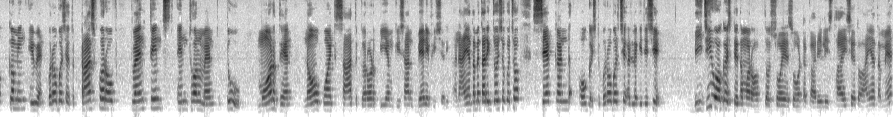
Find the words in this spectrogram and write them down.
અપકમિંગ ઇવેન્ટ બરોબર છે? તો transfer of twentieth installment to more than નવ પોઈન્ટ સાત કરોડ પીએમ કિસાન બેનિફિશિયરી અને અહીંયા તમે તારીખ જોઈ શકો છો સેકન્ડ ઓગસ્ટ. બરોબર છે? એટલે કે જે છે બીજી ઓગસ્ટે તમારો હપ્તો સો એ સો ટકા રિલીઝ થાય છે, તો અહીંયા તમે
